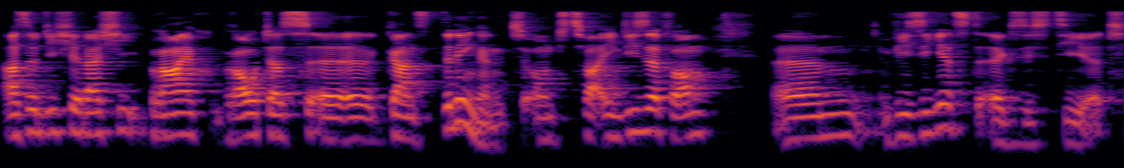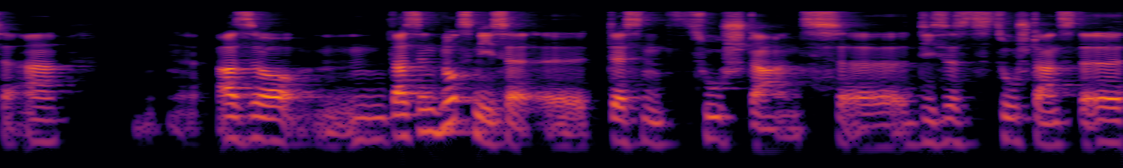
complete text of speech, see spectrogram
Also die Hierarchie braucht, braucht das äh, ganz dringend und zwar in dieser Form, ähm, wie sie jetzt existiert. Also mm, das sind Nutznießer äh, dessen Zustands, äh, dieses Zustands, äh,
